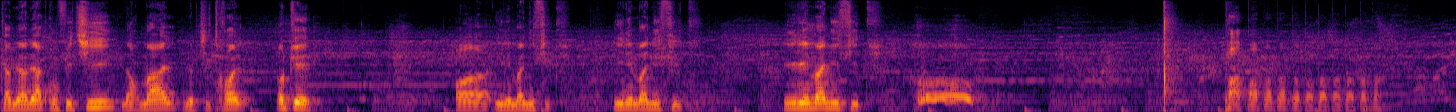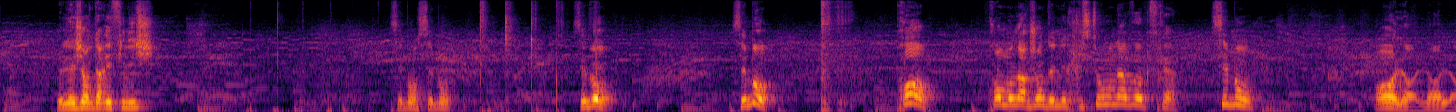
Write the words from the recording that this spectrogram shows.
Kamehameha confetti, normal, le petit troll. Ok. Oh, il est magnifique. Il est magnifique. Il est magnifique. Oh. Pa, pa, pa, pa, pa, pa, pa, pa, pa, Le légendary finish. C'est bon, c'est bon. C'est bon. C'est bon. Prends. Prends mon argent de Cristo, on invoque, frère. C'est bon. Oh là là là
